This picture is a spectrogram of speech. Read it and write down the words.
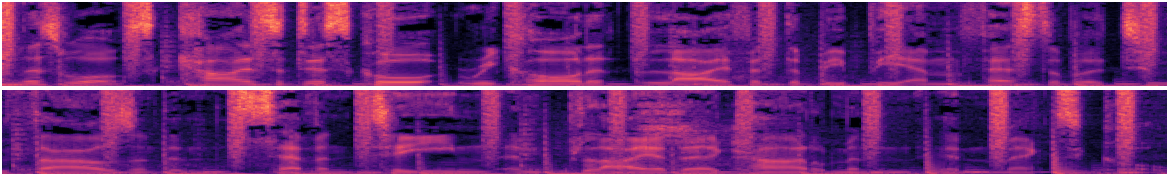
This was Kaiserdisco recorded live at the BPM Festival 2017 in Playa del Carmen in Mexico.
